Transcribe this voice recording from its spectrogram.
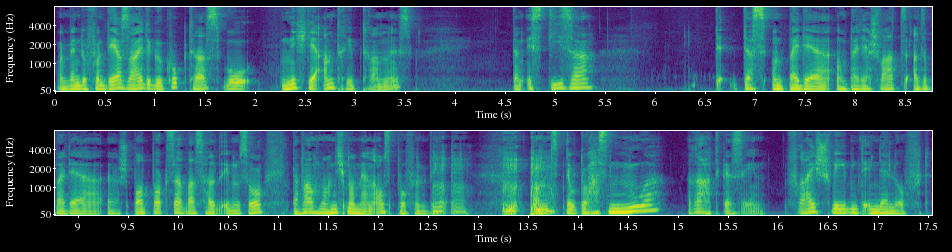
Und wenn du von der Seite geguckt hast, wo nicht der Antrieb dran ist, dann ist dieser das und bei der und bei der Schwarz, also bei der äh, Sportboxer war es halt eben so, da war auch noch nicht mal mehr ein Auspuff im Weg. Und du, du hast nur Rad gesehen, freischwebend in der Luft.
